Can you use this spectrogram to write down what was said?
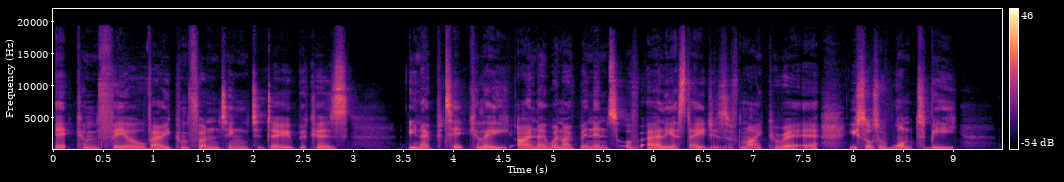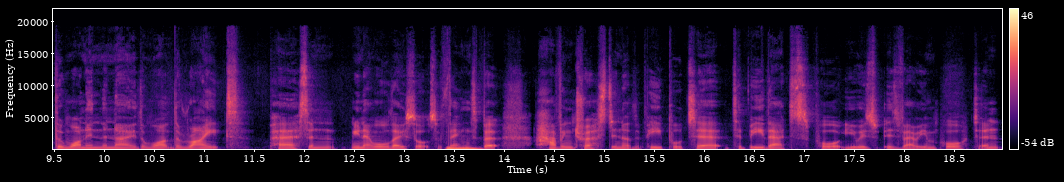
It can feel very confronting to do because you know, particularly I know when I've been in sort of earlier stages of my career, you sort of want to be the one in the know, the one, the right person, you know, all those sorts of things. Mm. But having trust in other people to to be there to support you is is very important.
